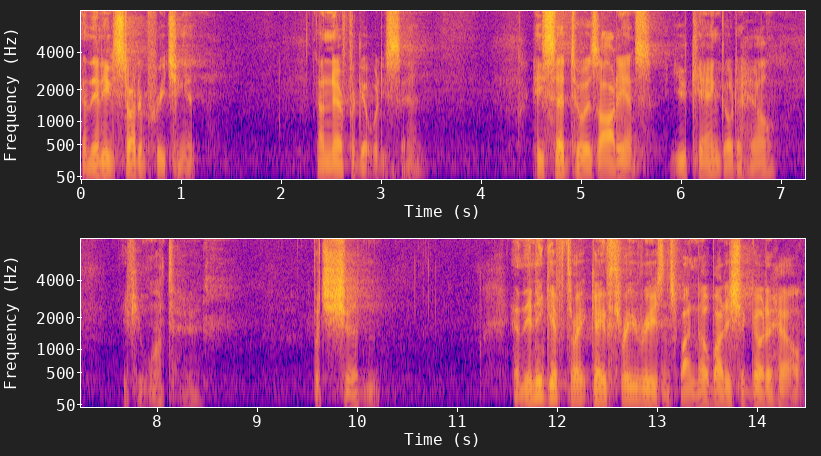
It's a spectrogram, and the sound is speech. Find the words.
then he started preaching it. I'll never forget what he said. He said to his audience, you can go to hell if you want to, but you shouldn't. And then he gave three, gave three reasons why nobody should go to hell.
